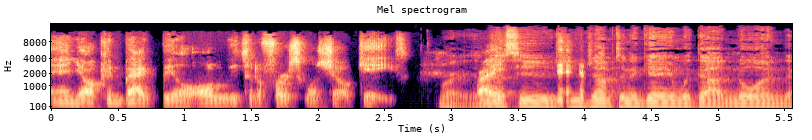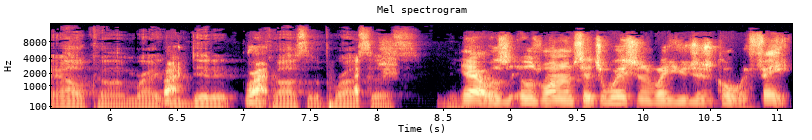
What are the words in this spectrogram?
And y'all can back bill all the way to the first one y'all gave. Right. And right. That's huge. You jumped in the game without knowing the outcome, right? right. You did it right. because of the process. Yeah, it was it was one of them situations where you just go with faith.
